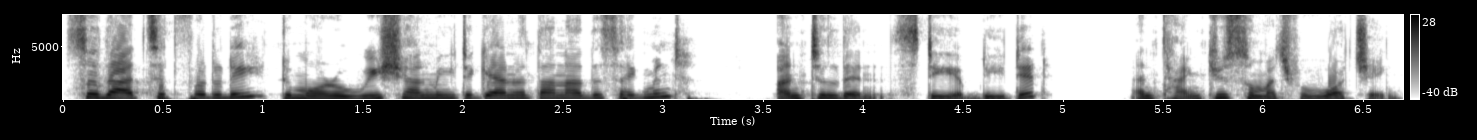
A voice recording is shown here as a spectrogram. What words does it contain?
So that's it for today. Tomorrow we shall meet again with another segment. Until then, stay updated and thank you so much for watching.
